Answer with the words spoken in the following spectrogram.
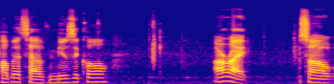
puppets have musical. Alright, so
